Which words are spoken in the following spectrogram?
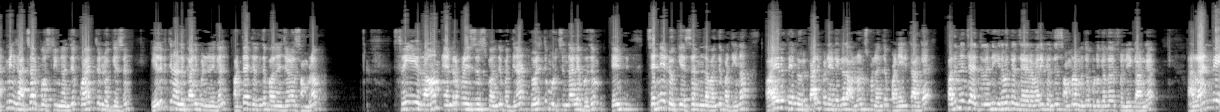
அட்மின் ஹச்ஆர் போஸ்டிங் வந்து கோயம்புத்தூர் லொகேஷன் எழுபத்தி நாலு காலி பணியிடங்கள் பத்தாயிரத்துல இருந்து பதினஞ்சாயிரம் சம்பளம். ஸ்ரீராம் என்டர்பிரைசஸ்க்கு வந்து பாத்தீங்கன்னா டுவெல்த் முடிச்சிருந்தாலே போதும். டென் சென்னை லொகேஷன்ல வந்து பாத்தீங்கன்னா ஆயிரத்தி ஐநூறு காலி பணியிடங்கள் அனௌன்ஸ்மெண்ட் வந்து பண்ணியிருக்காங்க. பதினஞ்சாயிரத்துல இருந்து இருபத்தஞ்சாயிரம் வரைக்கும் வந்து சம்பளம் வந்து கொடுக்கறதா சொல்லியிருக்காங்க. ரன்வே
